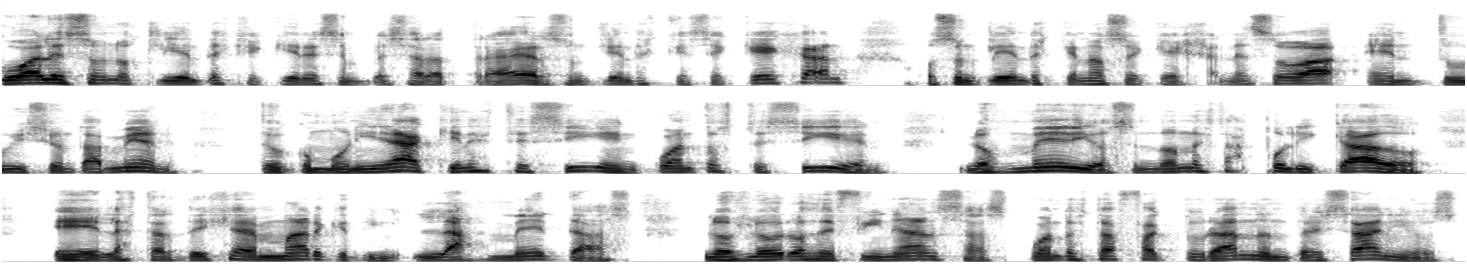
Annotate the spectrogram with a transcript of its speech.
¿Cuáles son los clientes que quieres empezar a traer? ¿Son clientes que se quejan o son clientes que no se quejan? Eso va en tu visión también. Tu comunidad, ¿quiénes te siguen? ¿Cuántos te siguen? Los medios, ¿en dónde estás publicado? Eh, la estrategia de marketing, las metas, los logros de finanzas, cuánto estás facturando en tres años,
